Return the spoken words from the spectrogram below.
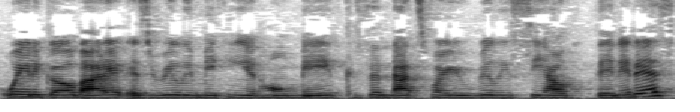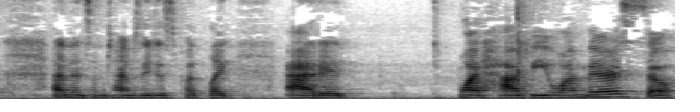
way to go about it is really making it homemade because then that's where you really see how thin it is. And then sometimes they just put like added what have you on there. So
